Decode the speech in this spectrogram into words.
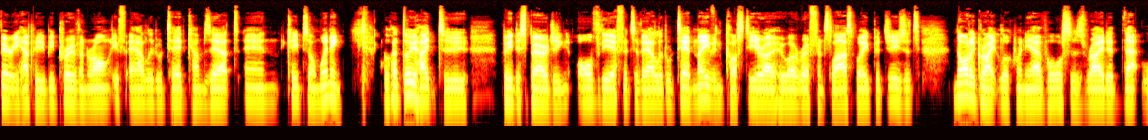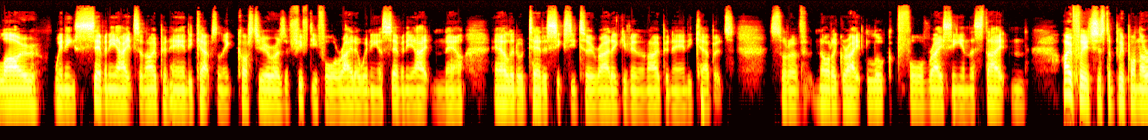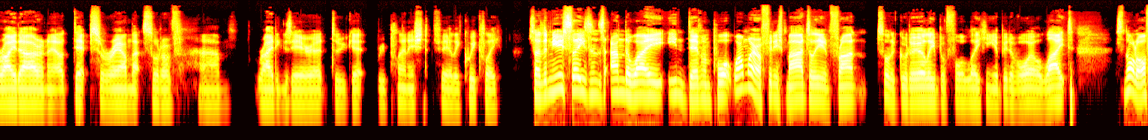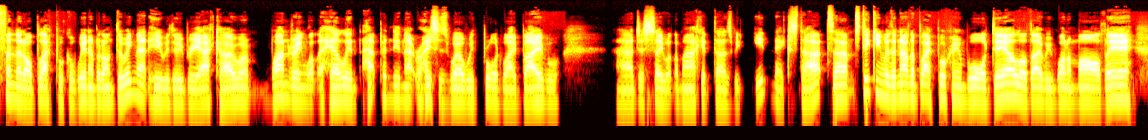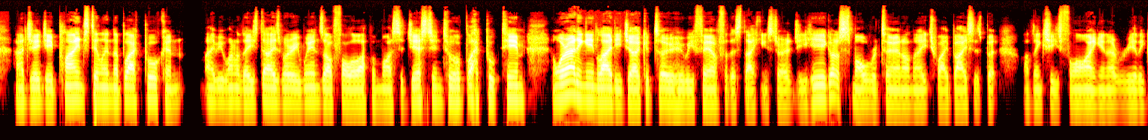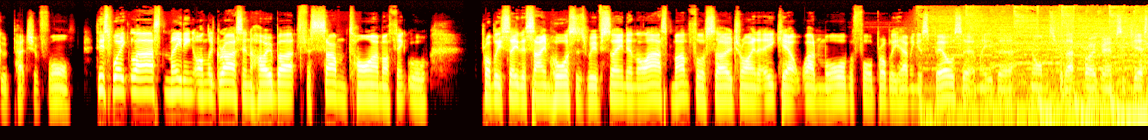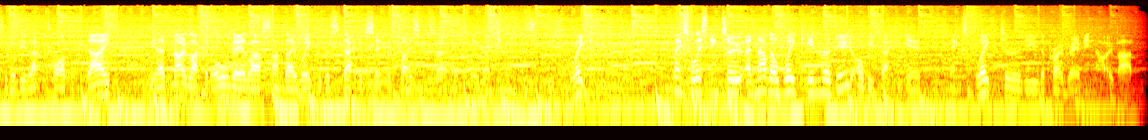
very happy to be proven wrong if our little Ted comes out and keeps on winning. Look, I do hate to be disparaging of the efforts of our little Ted and even Costero, who I referenced last week. But geez, it's not a great look when you have horses rated that low, winning 78s and open handicaps. I think Costero is a 54 rater, winning a 78, and now our little Ted is 62 rater, giving an open handicap. It's sort of not a great look for racing in the state. And hopefully it's just a blip on the radar and our depths around that sort of um, ratings area do get replenished fairly quickly. So the new season's underway in Devonport, one where I finished marginally in front, sort of good early before leaking a bit of oil late. It's not often that I'll black book a winner, but I'm doing that here with Ubriaco. I'm wondering what the hell happened in that race as well with Broadway Babe. Uh, just see what the market does with it next start. Um, sticking with another black book in Wardell, although we want a mile there. Uh, GG Plain still in the black book, and maybe one of these days where he wins, I'll follow up on my suggestion to a black book Tim. And we're adding in Lady Joker too, who we found for the staking strategy here. Got a small return on the each way basis, but I think she's flying in a really good patch of form. This week, last meeting on the grass in Hobart for some time. I think we'll probably see the same horses we've seen in the last month or so, trying to eke out one more before probably having a spell. Certainly, the norms for that program suggest it'll be that type of day. We had no luck at all there last Sunday week with a stack of second placing, so hopefully that changes this week. Thanks for listening to another week in review. I'll be back again next week to review the program in Hobart.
